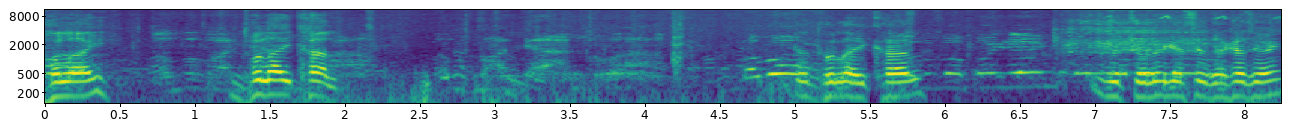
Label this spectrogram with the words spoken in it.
ধোলাই ধোলাই খাল এটা ধোলাই খাল চলে গেছে দেখা যায়।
